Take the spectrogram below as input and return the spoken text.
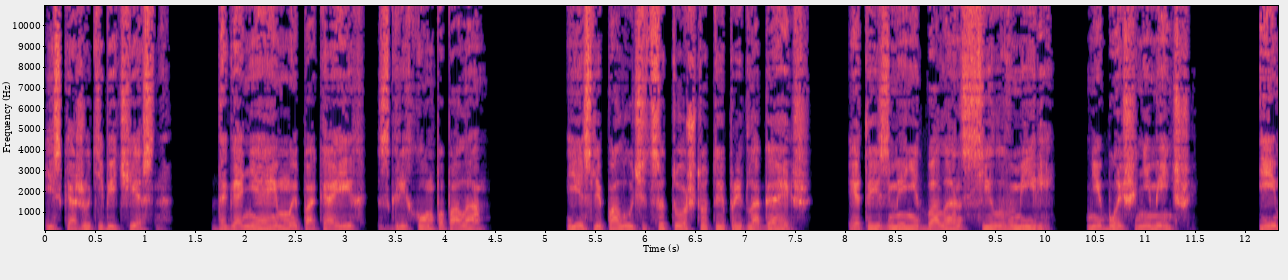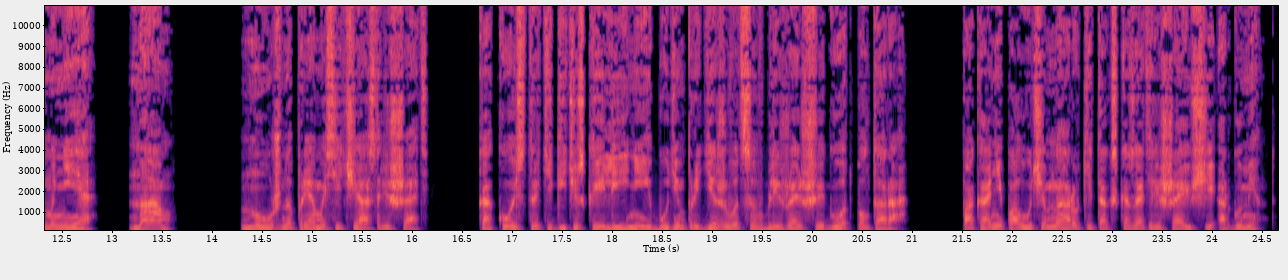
И скажу тебе честно, догоняем мы пока их с грехом пополам. Если получится то, что ты предлагаешь, это изменит баланс сил в мире, ни больше, ни меньше. И мне, нам, нужно прямо сейчас решать, какой стратегической линии будем придерживаться в ближайший год-полтора, пока не получим на руки, так сказать, решающий аргумент.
